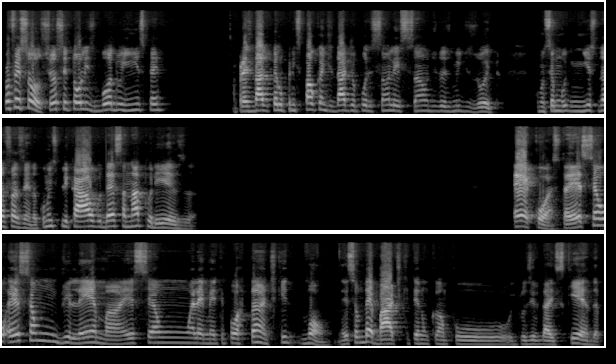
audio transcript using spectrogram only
Professor, o senhor citou Lisboa do INSPE, apresentado pelo principal candidato de oposição à eleição de 2018, como seu ministro da Fazenda. Como explicar algo dessa natureza? É, Costa, esse é, esse é um dilema, esse é um elemento importante que, bom, esse é um debate que tem no campo, inclusive, da esquerda,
